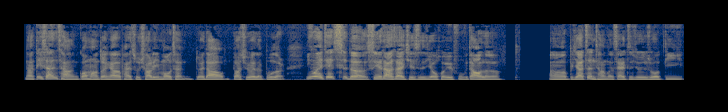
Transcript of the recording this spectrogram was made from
那第三场光芒队应该会派出 Charlie Morton 对到道奇队的 Buller，因为这次的世界大赛其实又恢复到了呃比较正常的赛制，就是说第一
